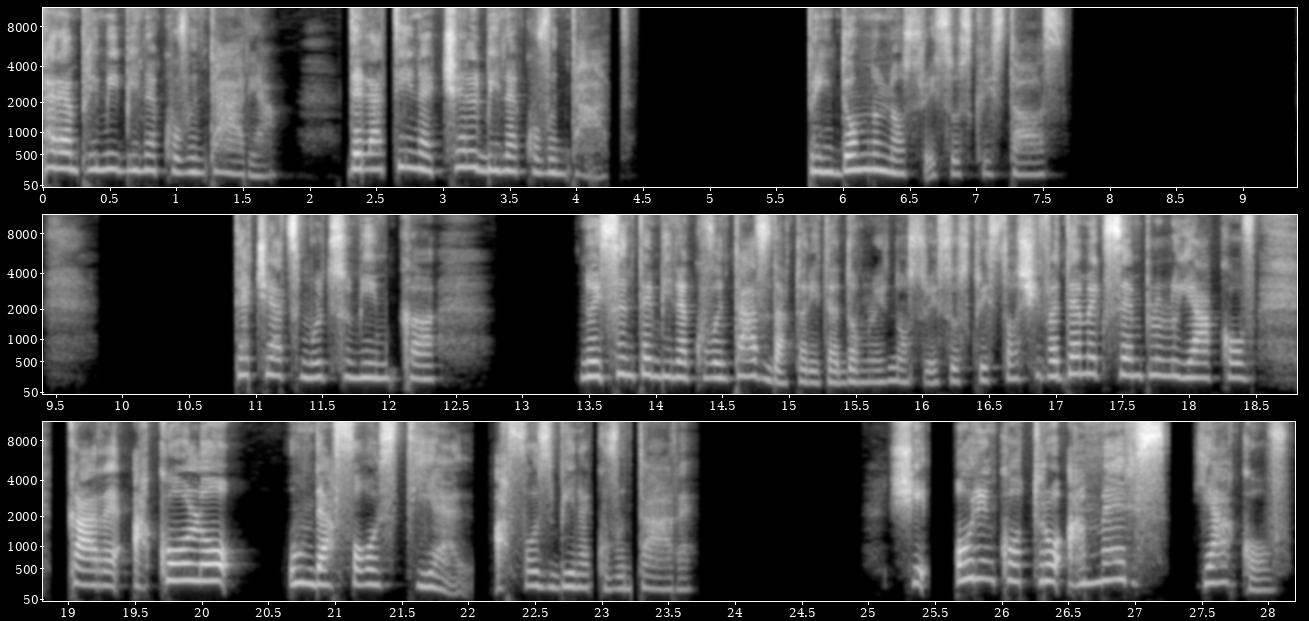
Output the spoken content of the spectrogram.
care am primit binecuvântarea de la tine cel binecuvântat, prin Domnul nostru Isus Hristos. De aceea îți mulțumim că noi suntem binecuvântați datorită Domnului nostru Isus Hristos și vedem exemplul lui Iacov care acolo unde a fost el, a fost binecuvântare. Și ori încotro a mers Iacov,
